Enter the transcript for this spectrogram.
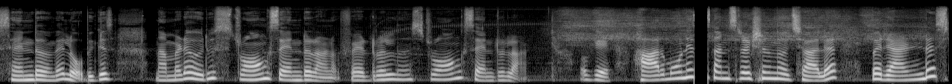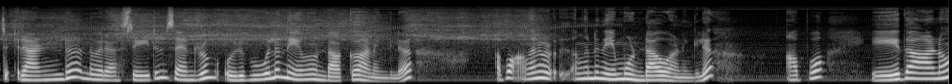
സെന്ററിന്റെ ലോ. ബിക്കോസ് നമ്മുടെ ഒരു സ്ട്രോങ് സെന്ററാണ് ഫെഡറൽ സ്ട്രോങ് സെൻട്രലാണ് ഓക്കെ ഹാർമോണിയസ് കൺസ്ട്രക്ഷൻ എന്ന് വെച്ചാൽ ഇപ്പോൾ രണ്ട് രണ്ട് എന്താ പറയുക സ്റ്റേറ്റും സെന്ററും ഒരുപോലെ നിയമം ഉണ്ടാക്കുകയാണെങ്കിൽ അപ്പോൾ അങ്ങനെ അങ്ങനെ നിയമം ഉണ്ടാവുകയാണെങ്കിൽ അപ്പോൾ ഏതാണോ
